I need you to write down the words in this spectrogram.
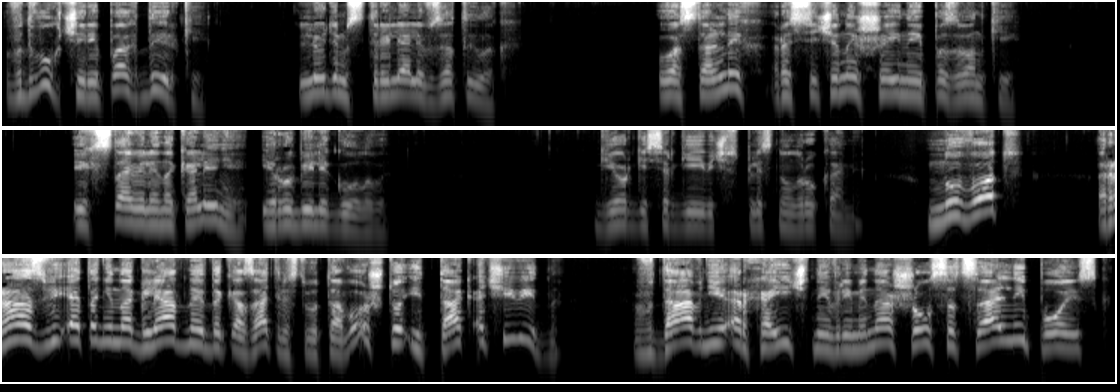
В двух черепах дырки, людям стреляли в затылок. У остальных рассечены шейные позвонки. Их ставили на колени и рубили головы. Георгий Сергеевич всплеснул руками. «Ну вот, разве это не наглядное доказательство того, что и так очевидно? В давние архаичные времена шел социальный поиск,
